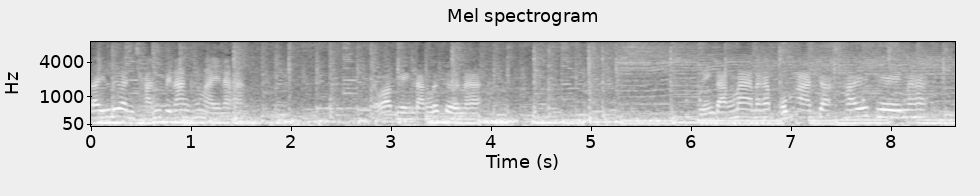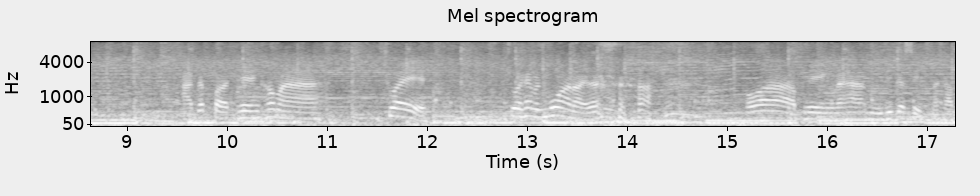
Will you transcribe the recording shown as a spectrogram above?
ได้เลื่อนชั้นไปนั่งข้างในนะฮะแต่ว่าเพลงดังเหลือเกินนะฮะ เพลงดังมากนะครับ ผมอาจจะใช้เพลงนะฮะอาจจะเปิดเพลงเข้ามาช่วยช่วยให้มันมั่วหน่อยนะเพราะว่าเพลงนะฮะมีลิขสิทธิ์นะครับ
